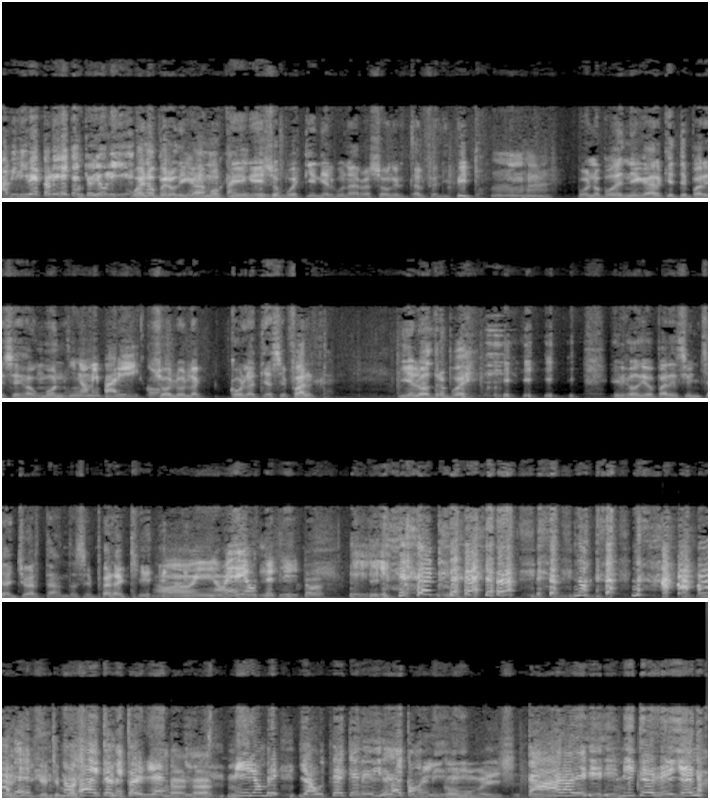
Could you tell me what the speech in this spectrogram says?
A Filiberto le dice Chancho Yuli. Bueno, pero digamos que en eso pues tiene alguna razón el tal Felipito. Ujú. Vos no podés negar que te pareces a un mono. Si no me parezco. Solo la cola te hace falta. Y el otro, pues, el jodido parece un chancho hartándose. ¿Para qué? Ay, no me diga usted, Tito. Y- no, ¿Eh? ¿Y qué te no sabe que me estoy riendo. Ajá. Mire, hombre, y a usted que le dice, ay, cómo le le dice. ¿Cómo me dice? Cara de sisimique relleno.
